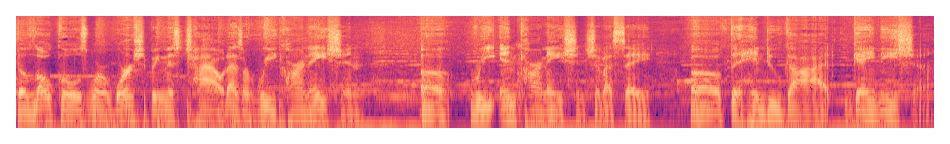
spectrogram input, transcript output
the locals were worshiping this child as a reincarnation, uh, reincarnation, should I say, of the Hindu god Ganesha.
